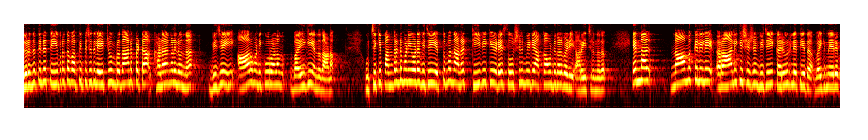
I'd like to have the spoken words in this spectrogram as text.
ദുരന്തത്തിന്റെ തീവ്രത വർദ്ധിപ്പിച്ചതിൽ ഏറ്റവും പ്രധാനപ്പെട്ട ഘടകങ്ങളിലൊന്ന് വിജയി ആറു മണിക്കൂറോളം വൈകി എന്നതാണ്. ഉച്ചയ്ക്ക് പന്ത്രണ്ട് മണിയോടെ വിജയ് എത്തുമെന്നാണ് ടി വി കെയുടെ സോഷ്യൽ മീഡിയ അക്കൗണ്ടുകൾ വഴി അറിയിച്ചിരുന്നത്. എന്നാൽ നാമക്കലിലെ റാലിക്ക് ശേഷം വിജയ് കരൂരിലെത്തിയത് വൈകുന്നേരം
